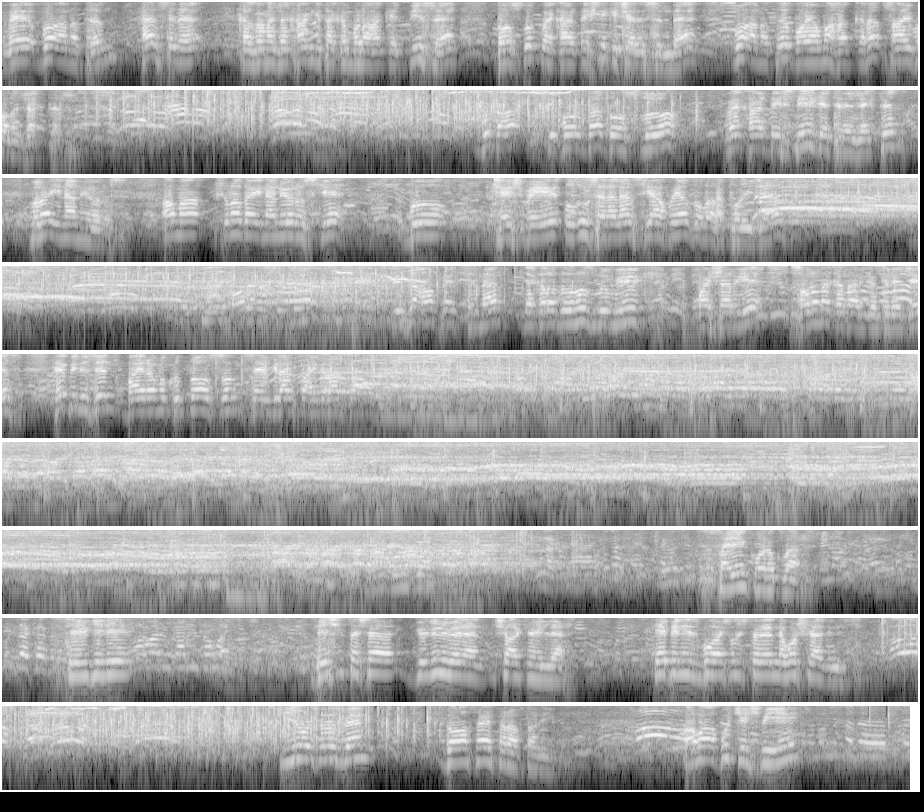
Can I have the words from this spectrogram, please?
ve bu anıtın her sene kazanacak hangi takım bunu hak ettiyse dostluk ve kardeşlik içerisinde bu anıtı boyama hakkına sahip olacaktır. Bu da sporda dostluğu ve kardeşliği getirecektir. Buna inanıyoruz. Ama şuna da inanıyoruz ki bu çeşmeyi uzun seneler siyah beyaz olarak boyayacağız. Onun de bizi affetsinler. Yakaladığımız bu büyük başarıyı sonuna kadar götüreceğiz. Hepinizin bayramı kutlu olsun. Sevgiler, saygılar, sağ olun. Sayın konuklar, sevgili Beşiktaş'a gönül veren Şarköylüler, hepiniz bu açılış törenine hoş geldiniz. Biliyorsunuz ben Galatasaray taraftarıyım. Ama bu çeşmeyi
